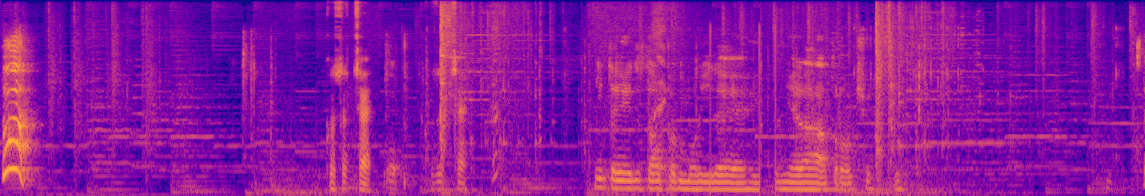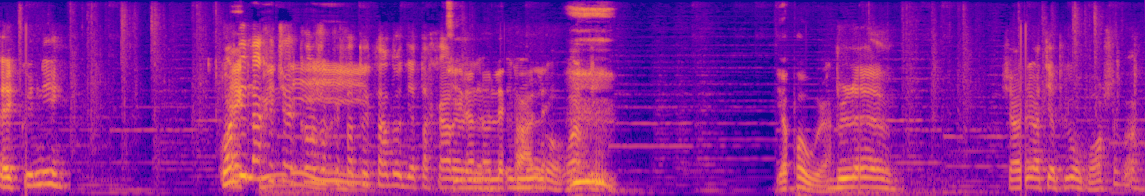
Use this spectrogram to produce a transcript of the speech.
Ah! Cosa c'è? Oh, Cosa c'è? niente, niente, stavo per morire in maniera atroce. E quindi? Guardi E là che c'è il quindi coso che sta tentando di attaccare tirano il, le il muro. Guardi. Io ho paura. Bleh. Siamo arrivati al primo posto qua.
